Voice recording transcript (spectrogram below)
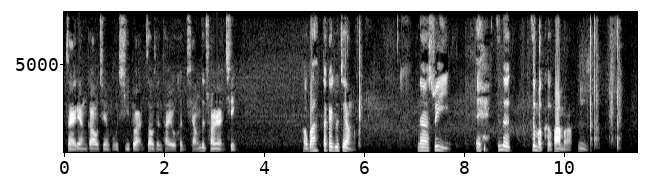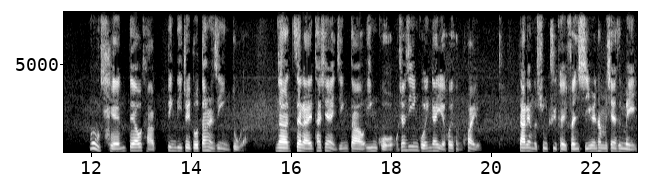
载量高、潜伏期短，造成它有很强的传染性。好吧，大概就这样。那所以，哎，真的这么可怕吗？嗯，目前 Delta 病例最多当然是印度了。那再来，他现在已经到英国，我相信英国应该也会很快有大量的数据可以分析，因为他们现在是每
